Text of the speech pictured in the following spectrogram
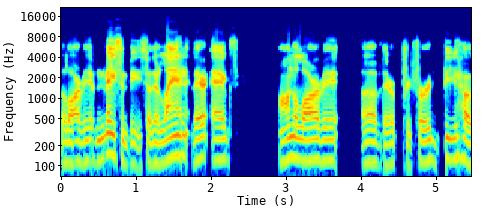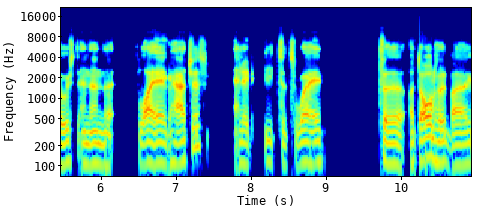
the larvae of mason bees. So they're laying their eggs on the larvae of their preferred bee host, and then the fly egg hatches, and it eats its way to adulthood by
